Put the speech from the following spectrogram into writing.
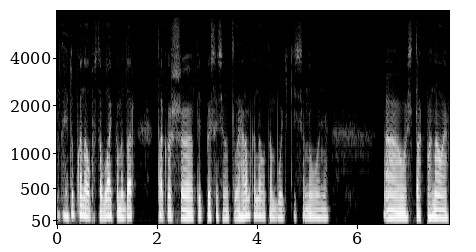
на YouTube канал, постав лайк, коментар. Також е, підписуйся на телеграм-канал, там будуть якісь оновлення. А, ось так, погнали.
